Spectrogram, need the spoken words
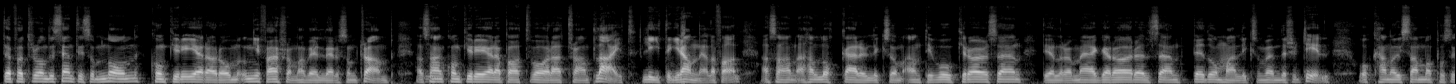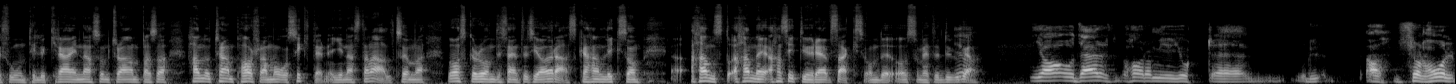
Därför att Ron DeSantis om någon konkurrerar om ungefär samma väljare som Trump. Alltså han konkurrerar på att vara Trump light, lite grann i alla fall. Alltså han, han lockar liksom anti-woke-rörelsen, delar av MAGA-rörelsen, det är de han liksom vänder sig till. Och han har ju samma position till Ukraina som Trump. Alltså, han och Trump har samma åsikter i nästan allt. Så jag menar, vad ska Ron DeSantis göra? Ska han liksom, han, han, är, han sitter ju i en rävsax om det, som heter duga. Ja. ja, och där har de ju gjort eh, ja, från håll,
